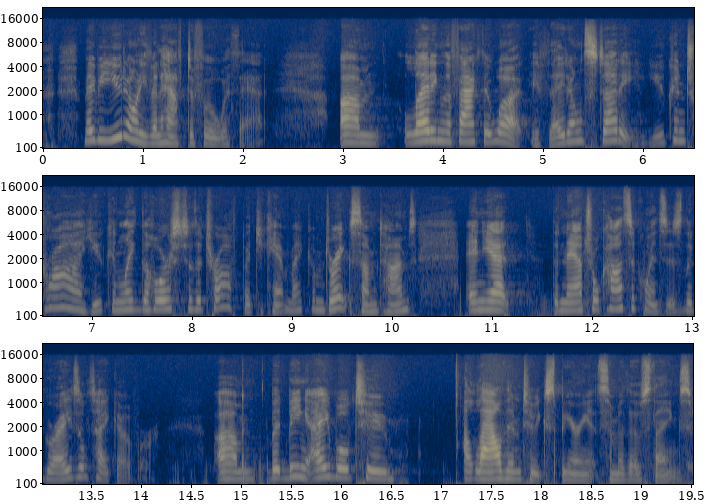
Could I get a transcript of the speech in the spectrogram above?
Maybe you don't even have to fool with that. Um, letting the fact that what? If they don't study, you can try. You can lead the horse to the trough, but you can't make them drink sometimes. And yet, the natural consequences, the grades will take over. Um, but being able to allow them to experience some of those things.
